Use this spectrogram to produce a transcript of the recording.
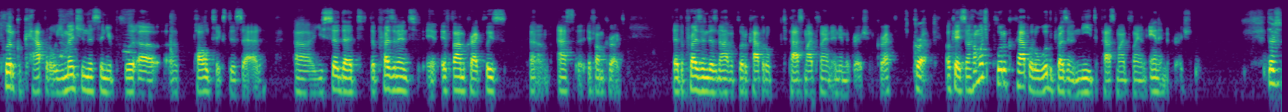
political capital. You mentioned this in your uh, uh, politics dis ad. Uh, you said that the president, if I'm correct, please um, ask if I'm correct, that the president does not have a political capital to pass my plan and immigration, correct? Correct. Okay, so how much political capital will the president need to pass my plan and immigration? There's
